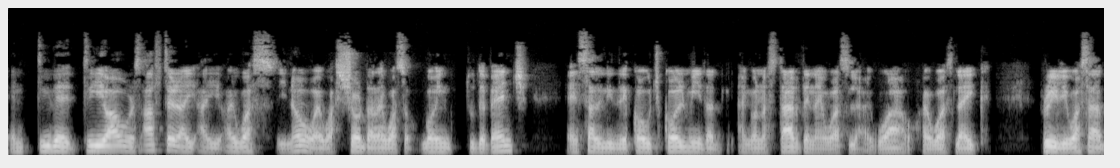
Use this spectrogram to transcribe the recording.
and three, three hours after I, I, I was you know i was sure that i was going to the bench and suddenly the coach called me that i'm gonna start and i was like wow i was like really it was a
